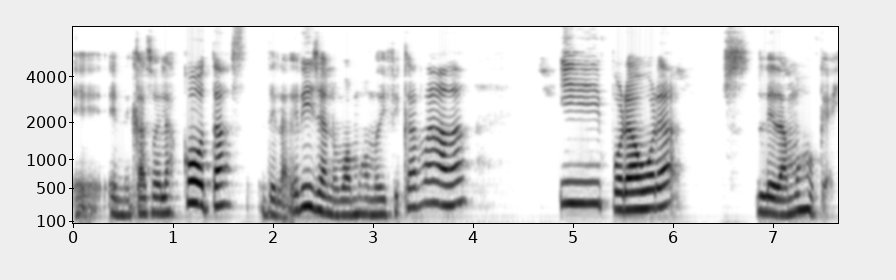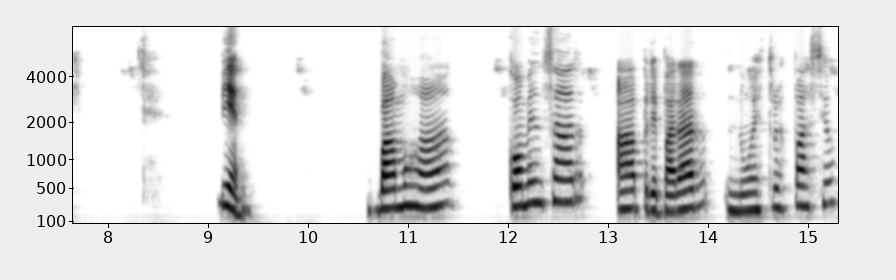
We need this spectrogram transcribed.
Eh, en el caso de las cotas, de la grilla no vamos a modificar nada. Y por ahora le damos OK. Bien, vamos a comenzar a preparar nuestro espacio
